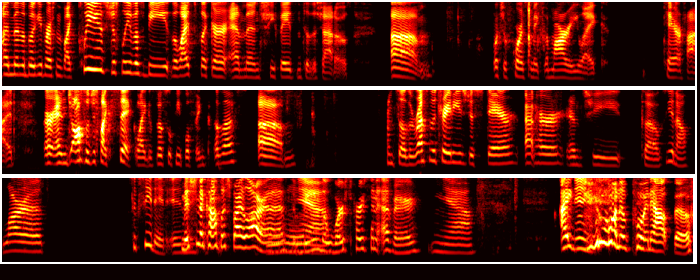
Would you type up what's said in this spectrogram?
and then the boogie person's like please just leave us be the lights flicker and then she fades into the shadows um which of course makes amari like terrified or and also just like sick like is this what people think of us um and so the rest of the tradies just stare at her and she so you know laura succeeded in Mission accomplished by Laura, Mhm. the- Yeah. being the worst person ever. yeah I Anyway. do want to point out though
